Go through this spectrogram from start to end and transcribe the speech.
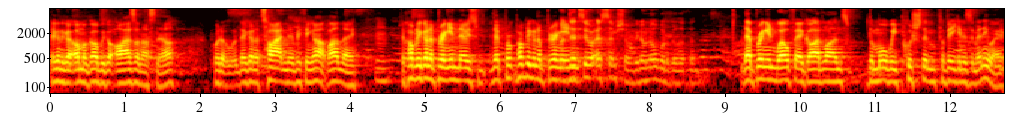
They're going to go, oh my god, we got eyes on us now. What they're going to tighten everything up, aren't they? They're probably going to bring in those. They're pro- probably going to bring Mm. But in. that's your assumption. We don't know what will happen. They're bringing welfare guidelines. The more we push them for veganism, anyway.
